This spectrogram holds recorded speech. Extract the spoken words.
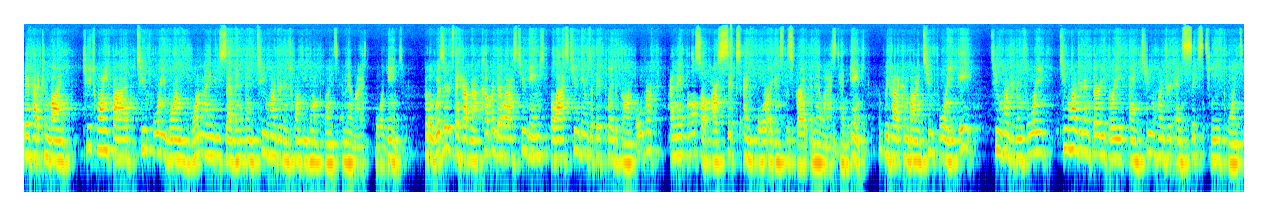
They've had a combined 225, 241, 197, and 221 points in their last four games. For the Wizards, they have not covered their last two games. The last two games that they've played have gone over, and they also are 6 and 4 against the spread in their last 10 games. We've had a combined 248, 240, 233 and 216 points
